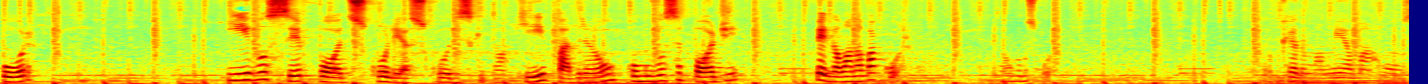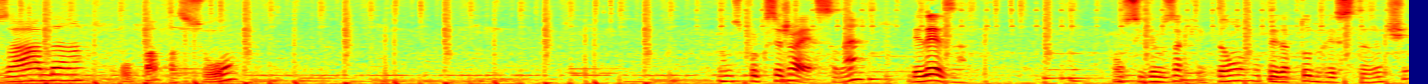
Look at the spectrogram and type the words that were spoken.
cor, e você pode escolher as cores que estão aqui, padrão, como você pode pegar uma nova cor. Então, vamos por. Eu quero uma meia marronzada. Opa, passou. Vamos supor que seja essa, né? Beleza? Conseguimos aqui. Então, vou pegar todo o restante.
